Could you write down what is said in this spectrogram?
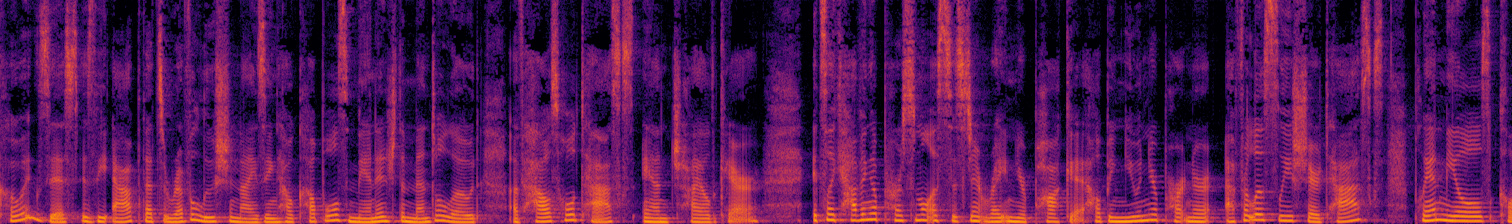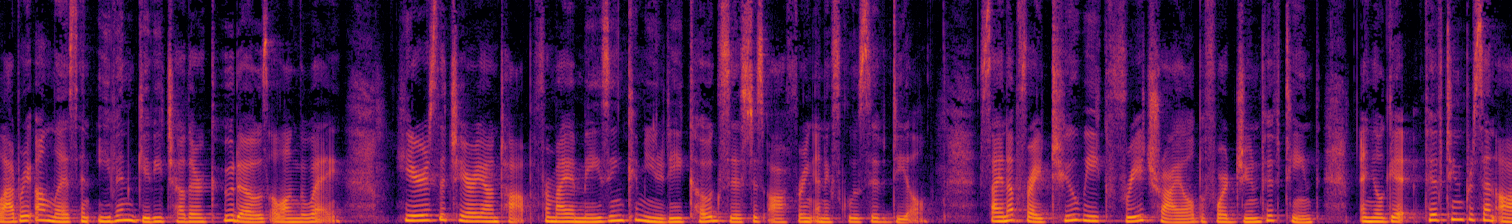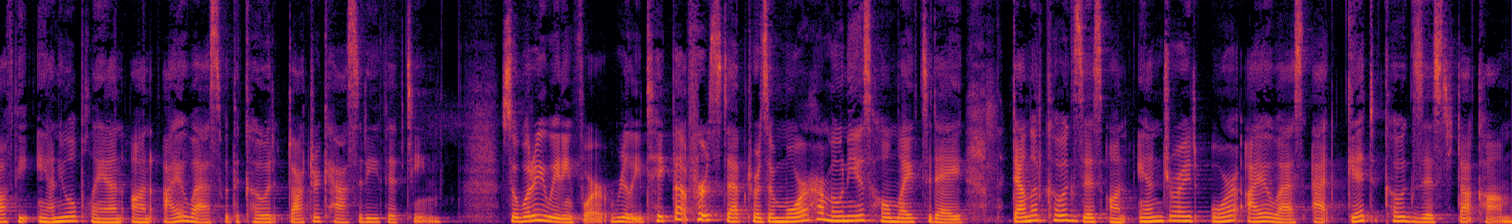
Coexist is the app that's revolutionizing how couples manage the mental load of household tasks and childcare. It's like having a personal assistant right in your pocket, helping you and your partner effortlessly share tasks, plan meals, collaborate on lists, and even give each other kudos along the way. Here's the cherry on top. For my amazing community, Coexist is offering an exclusive deal. Sign up for a two week free trial before June 15th, and you'll get 15% off the annual plan on iOS with the code Dr. Cassidy 15 So, what are you waiting for? Really, take that first step towards a more harmonious home life today. Download Coexist on Android or iOS at getcoexist.com.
